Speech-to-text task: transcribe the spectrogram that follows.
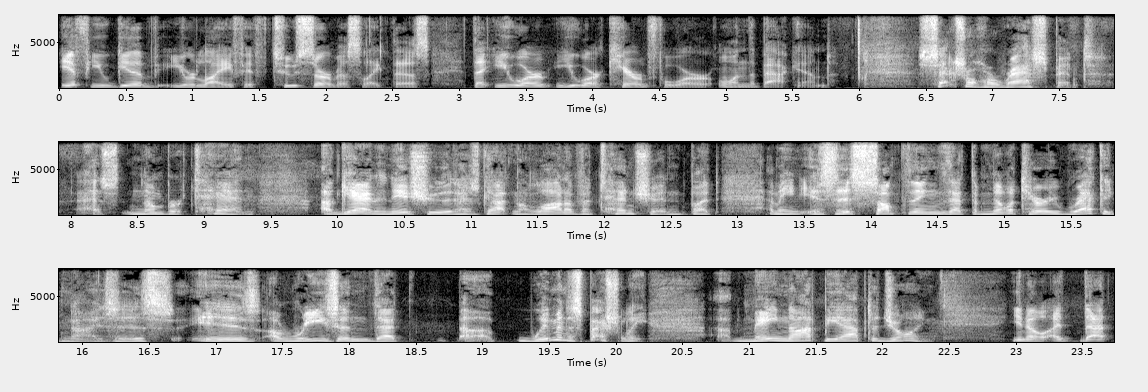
if you give your life if to service like this that you are you are cared for on the back end sexual harassment as number 10 again an issue that has gotten a lot of attention but i mean is this something that the military recognizes is a reason that uh, women especially uh, may not be apt to join you know I, that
